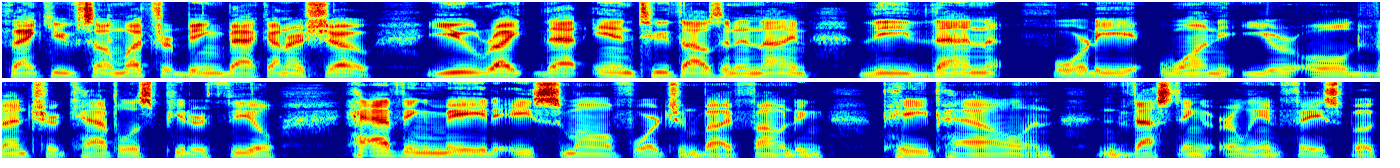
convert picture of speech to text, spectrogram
Thank you so much for being back on our show. You write that in 2009, the then 41 year old venture capitalist Peter Thiel, having made a small fortune by founding PayPal and investing early in Facebook,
